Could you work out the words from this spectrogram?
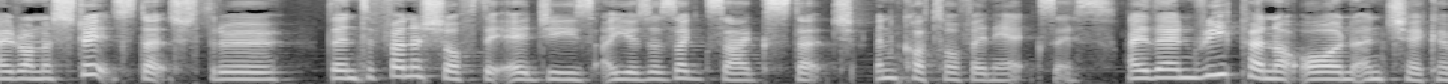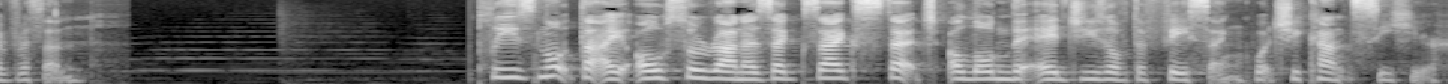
I run a straight stitch through, then to finish off the edges I use a zigzag stitch and cut off any excess. I then repin it on and check everything. Please note that I also ran a zigzag stitch along the edges of the facing, which you can't see here.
